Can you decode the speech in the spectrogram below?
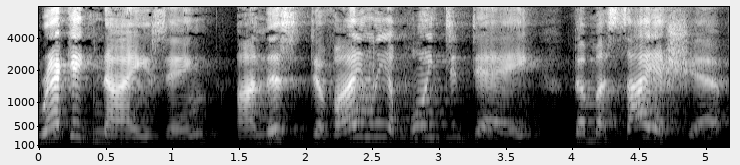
recognizing on this divinely appointed day the messiahship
